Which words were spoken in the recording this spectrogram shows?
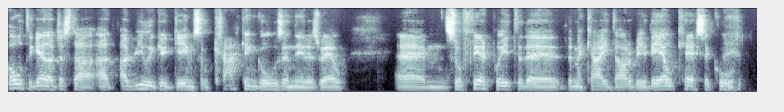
altogether, just a, a, a, really good game. Some cracking goals in there as well. Um, so fair play to the the Mackay Derby, the El Kessico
